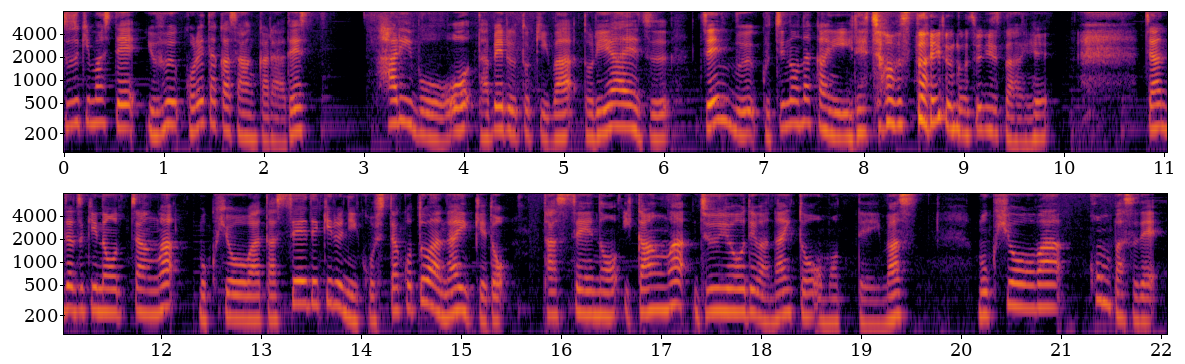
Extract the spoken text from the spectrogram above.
続きましてゆふこれたかさんからです。ハリボーを食べるときはとりあえず全部口の中に入れちゃうスタイルの樹里さんへ。ちゃんじゃ好きのおっちゃんは目標は達成できるに越したことはないけど達成の遺憾は重要ではないと思っています。目標はコンパスで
